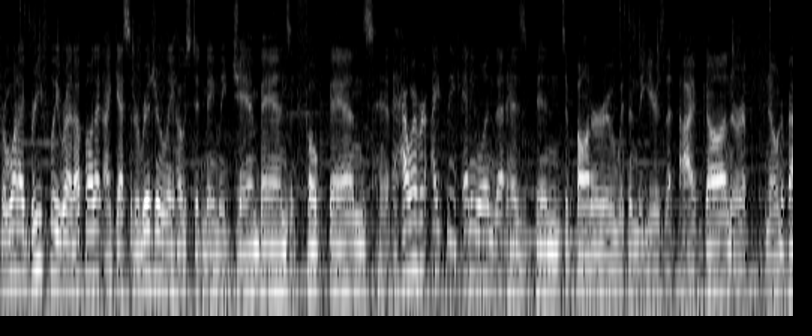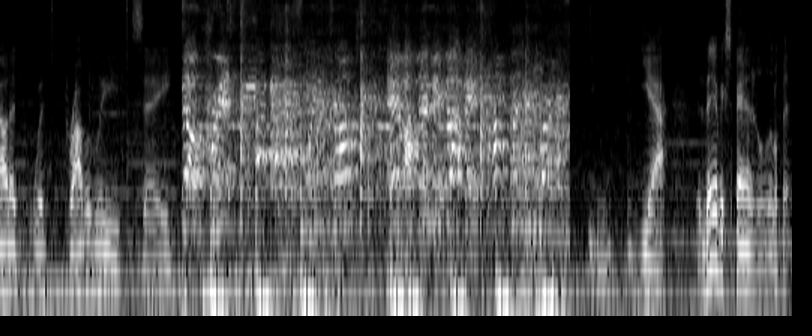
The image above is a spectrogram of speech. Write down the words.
From what I briefly read up on it, I guess it originally hosted mainly jam bands and folk bands. However, I think anyone that has been to Bonnaroo within the years that I've gone or have known about it would probably say, Yo, Chris, Yeah, they have expanded a little bit.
